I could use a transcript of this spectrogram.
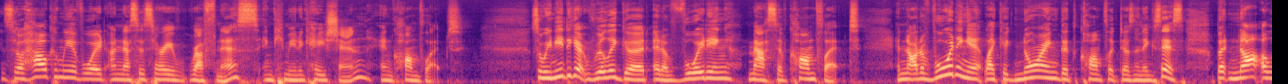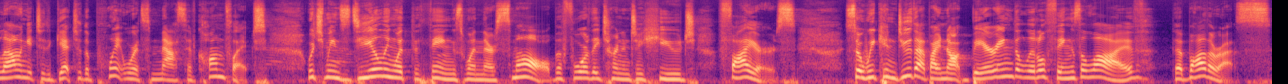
And so, how can we avoid unnecessary roughness in communication and conflict? So, we need to get really good at avoiding massive conflict and not avoiding it like ignoring that the conflict doesn't exist, but not allowing it to get to the point where it's massive conflict, which means dealing with the things when they're small before they turn into huge fires. So we can do that by not burying the little things alive that bother us.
